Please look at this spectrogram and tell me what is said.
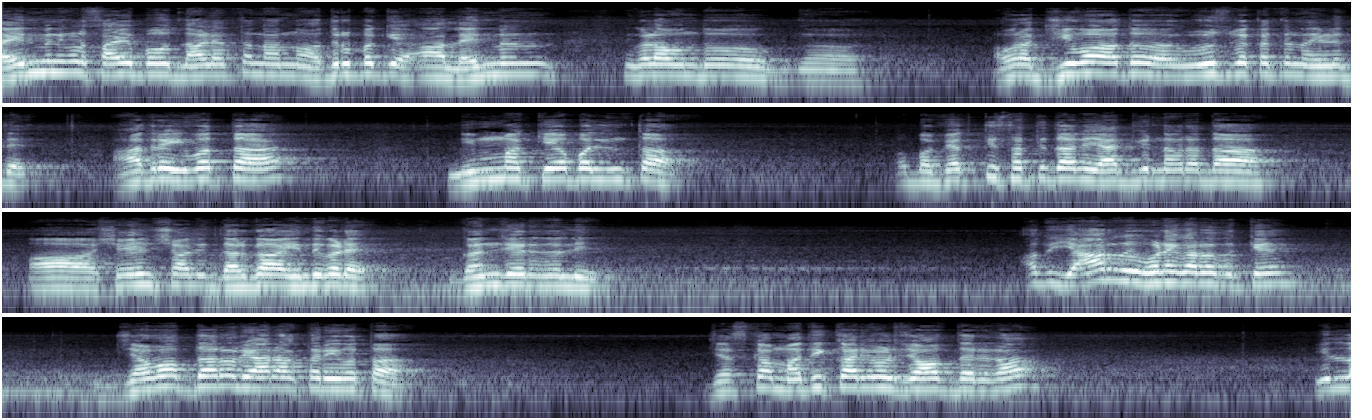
ಲೈನ್ಮೆನ್ಗಳು ಸಾಯಬಹುದು ನಾಳೆ ಅಂತ ನಾನು ಅದ್ರ ಬಗ್ಗೆ, ಆ ಲೈನ್ಮೆನ್ಗಳ ಒಂದು ಅವರ ಜೀವ ಅದು ಉಳಿಸ್ಬೇಕಂತ ನಾನು ಹೇಳಿದ್ದೆ. ಆದರೆ ಇವತ್ತ ನಿಮ್ಮ ಕೇಬಲ್ನಿಂದ ಒಬ್ಬ ವ್ಯಕ್ತಿ ಸತ್ತಿದ್ದಾನೆ, ಯಾದಗಿರಿ ನಗರದ ಆ, ಶೇಹನ್ಶಾಲಿ ದರ್ಗಾ ಹಿಂದುಗಡೆ ಗಂಜೇರಿನಲ್ಲಿ. ಅದು ಯಾರು ಹೊಣೆಗಾರ ಅದಕ್ಕೆ? ಜವಾಬ್ದಾರರು ಯಾರಾಗ್ತಾರೆ ಇವತ್ತ? ಜಸ್ಕಾಂ ಅಧಿಕಾರಿಗಳು ಜವಾಬ್ದಾರಿರ? ಇಲ್ಲ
